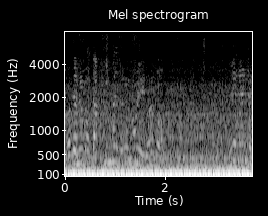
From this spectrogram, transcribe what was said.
เราจะลืมเอาจับขึ้นให้เลยสี่ท่านบอกนี่นี่นี่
